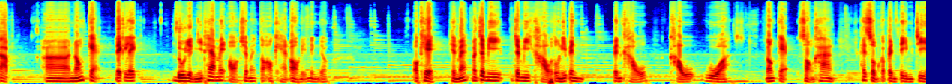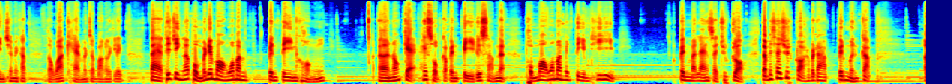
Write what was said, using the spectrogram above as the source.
กับน้องแกะเล็ก ๆ ดูอย่างนี้แทบไม่ออกใช่ไหมต้องเอาแขนออกนิดนึงเดี๋ยว โอเค เห็นไหมมันจะมีจะมีเขาตรงนี้เป็นเป็นเขาเขาวัวน้องแกะสองข้าง ให้สมกับเป็นธีมจีนใช่ไหมครับแต่ว่าแขนมันจะบางเล็ก ๆ แต่ที่จริงแล้วผมไม่ได้มองว่ามันเป็นธีมของออน้องแกะให้สมกับเป็นปีด้วยซ้ำเนี่ยผมมองว่ามันเป็นธีมที่เป็นแมลงใส่ชุดเกราะแต่ไม่ใช่ชุดเกราะธรรมดาเป็นเหมือนกับเ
